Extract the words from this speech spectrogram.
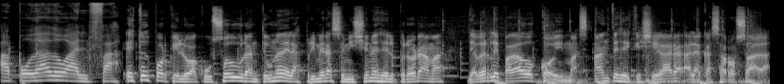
apodado Alfa. Esto es porque lo acusó durante una de las primeras emisiones del programa de haberle pagado coimas antes de que llegara a la Casa Rosada,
